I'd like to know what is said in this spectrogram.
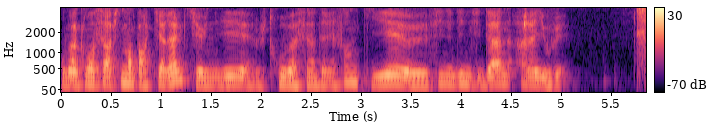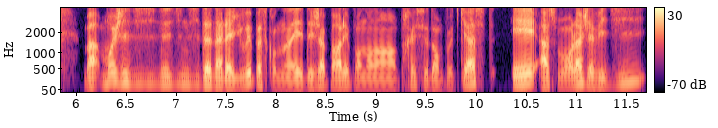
On va commencer rapidement par Karel, qui a une idée, je trouve, assez intéressante, qui est euh, Zinedine Zidane à la Juve. Bah, moi, j'ai dit Zidane à la Juve parce qu'on en avait déjà parlé pendant un précédent podcast. Et à ce moment-là, j'avais dit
